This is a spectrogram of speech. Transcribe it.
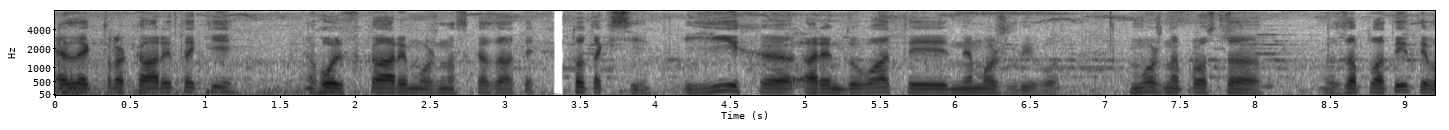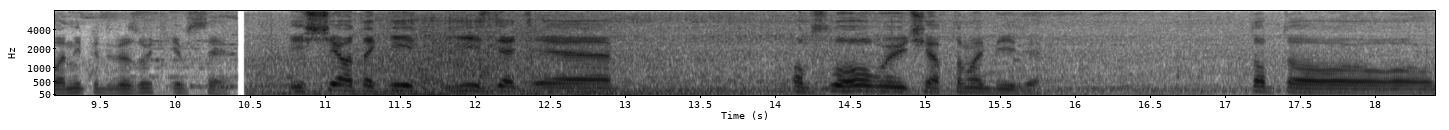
електрокари такі, гольф-кари можна сказати, то таксі. Їх е, орендувати неможливо. Можна просто заплатити, вони підвезуть і все. І ще отакі їздять е, обслуговуючі автомобілі. Тобто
